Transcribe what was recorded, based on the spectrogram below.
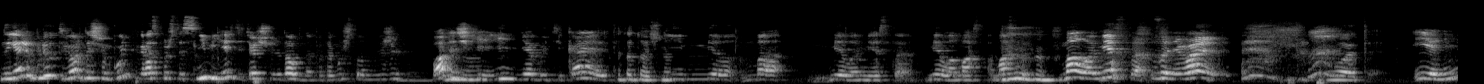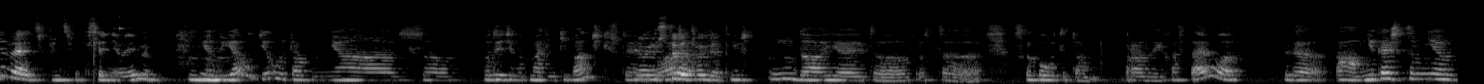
Но я люблю твердый шампунь, как раз потому что с ним ездить очень удобно, потому что он лежит в баночке и не вытекает. Это точно. И мело, ма- мело место, мело масло, масло, мало места занимает. Вот. И они мне нравятся, в принципе, в последнее время. Не, ну я вот делаю так, у меня с вот эти вот маленькие баночки, что я Ну, и сто лет Ну да, я это просто с какого-то там раза их оставила. Когда... А, мне кажется, мне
